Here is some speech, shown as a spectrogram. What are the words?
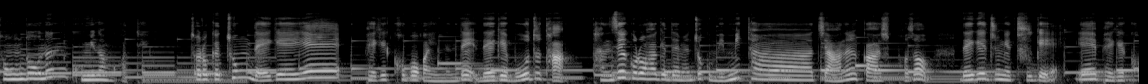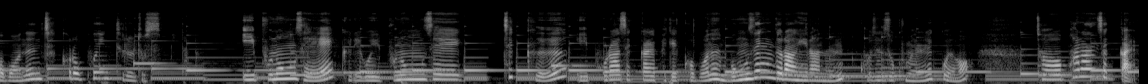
정도는 고민한 것 같아요. 저렇게 총 4개의 베개 커버가 있는데 4개 모두 다 단색으로 하게 되면 조금 밋밋하지 않을까 싶어서 4개 중에 2개의 베개 커버는 체크로 포인트를 줬습니다. 이 분홍색 그리고 이 분홍색 체크 이 보라 색깔 베개 커버는 몽생드랑이라는 곳에서 구매를 했고요. 저 파란 색깔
